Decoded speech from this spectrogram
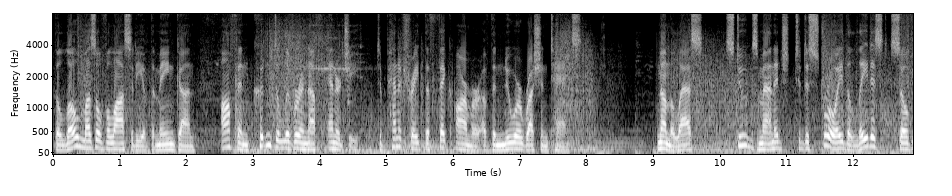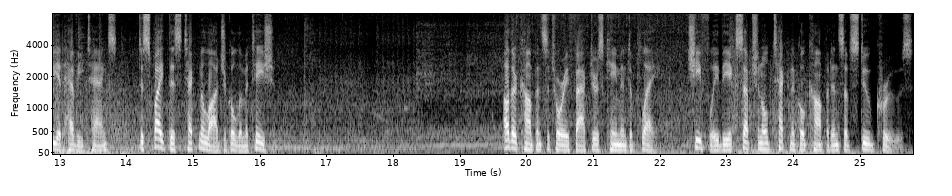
the low muzzle velocity of the main gun often couldn't deliver enough energy to penetrate the thick armor of the newer Russian tanks. Nonetheless, Stugs managed to destroy the latest Soviet heavy tanks despite this technological limitation. Other compensatory factors came into play, chiefly the exceptional technical competence of Stug crews.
